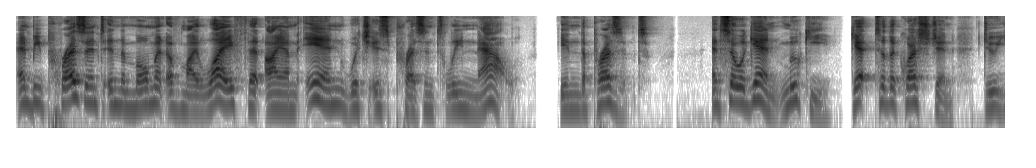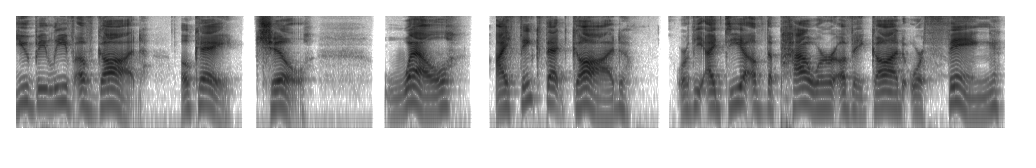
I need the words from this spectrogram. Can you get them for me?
and be present in the moment of my life that I am in, which is presently now, in the present. And so again, Mookie, get to the question Do you believe of God? Okay, chill. Well, I think that God, or the idea of the power of a God or thing,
